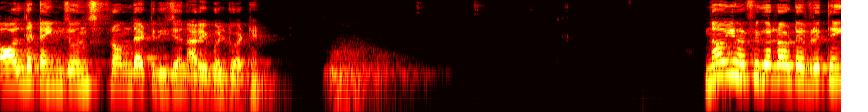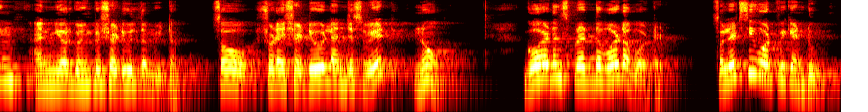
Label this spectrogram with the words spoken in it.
all the time zones from that region are able to attend. Now you have figured out everything and you are going to schedule the meetup. So should I schedule and just wait? No. Go ahead and spread the word about it. So let's see what we can do.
